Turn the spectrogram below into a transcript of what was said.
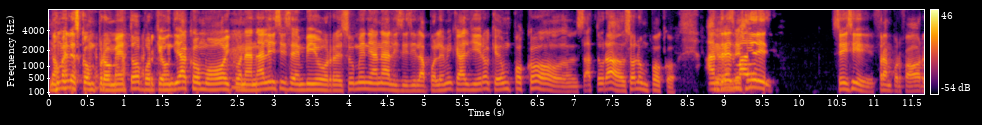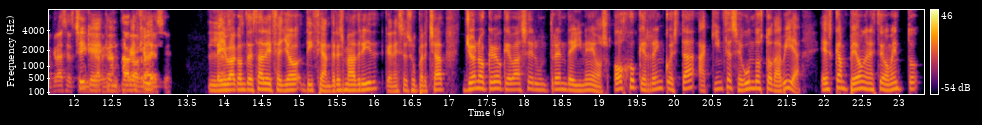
no me les comprometo porque un día como hoy, con análisis en vivo, resumen y análisis y la polémica del Giro, quedó un poco saturado, solo un poco. Andrés Madrid. Sí, sí, Fran, por favor, gracias. Sí, que, que, le iba a contestar, dice yo, dice Andrés Madrid, que en ese super chat, yo no creo que va a ser un tren de Ineos. Ojo que Renko está a 15 segundos todavía. Es campeón en este momento.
